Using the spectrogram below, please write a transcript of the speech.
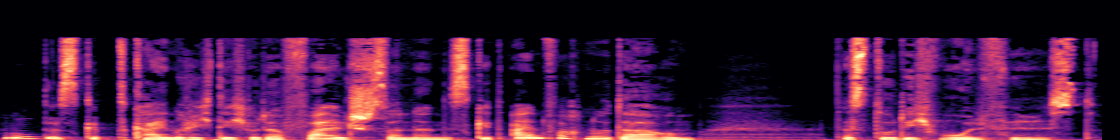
Und es gibt kein richtig oder falsch, sondern es geht einfach nur darum, dass du dich wohlfühlst.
